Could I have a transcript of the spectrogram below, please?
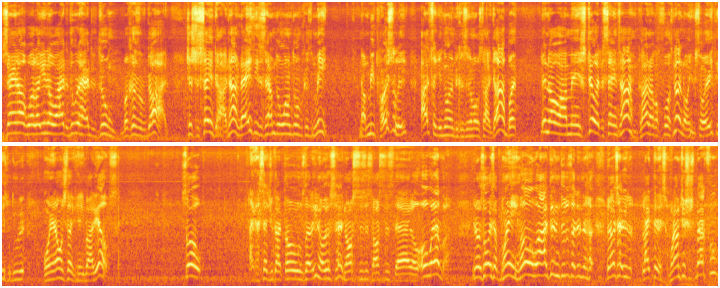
saying, oh, well, you know, I had to do what I had to do because of God just to save God. Now, the atheist say, I'm doing what I'm doing because of me. Now, me personally, I'd say you're doing it because of the Most High God, but, you know, I mean, still at the same time, God not going to force nothing on you. So atheists will do it on their own just like anybody else. So, like I said, you got those that, you know, say narcissist, narcissist that, or, or whatever. You know, it's always a blame. Oh, well, I didn't do this, I didn't. But I'll tell you like this. When I'm disrespectful,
